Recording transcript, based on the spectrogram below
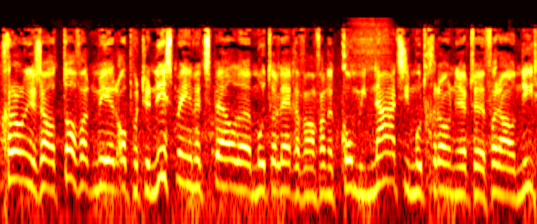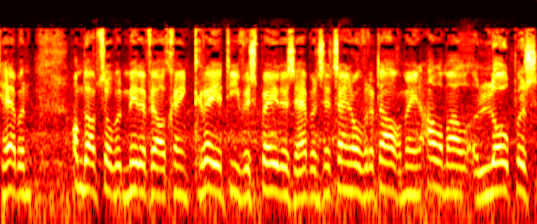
Groningen zal toch wat meer opportunisme in het spel moeten leggen. Van, van een combinatie moet Groningen het vooral niet hebben. Omdat ze op het middenveld geen creatieve spelers hebben. Het zijn over het algemeen allemaal lopers.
